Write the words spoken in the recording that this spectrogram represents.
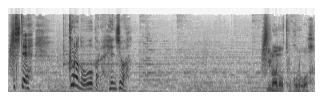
して黒の王から返事は？今のところは。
